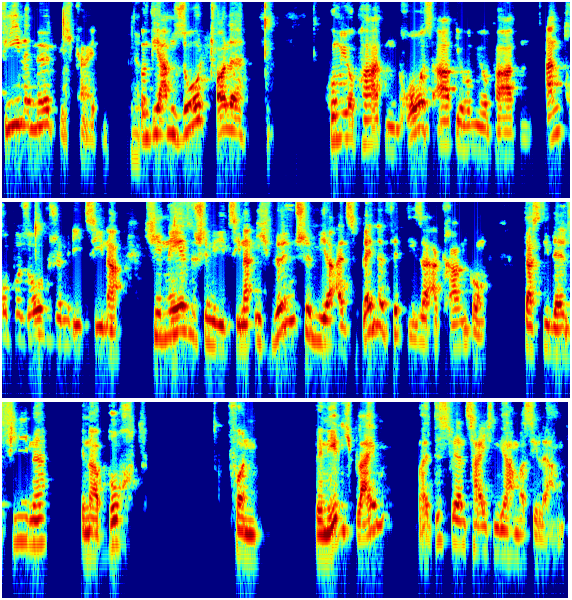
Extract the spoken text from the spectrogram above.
viele Möglichkeiten. Ja. Und wir haben so tolle Homöopathen, großartige Homöopathen, anthroposophische Mediziner, chinesische Mediziner. Ich wünsche mir als Benefit dieser Erkrankung, dass die Delfine in der Bucht von Venedig bleiben weil das wäre ein Zeichen, die haben was gelernt.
